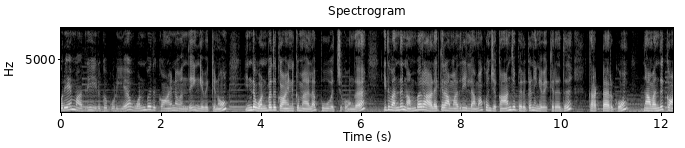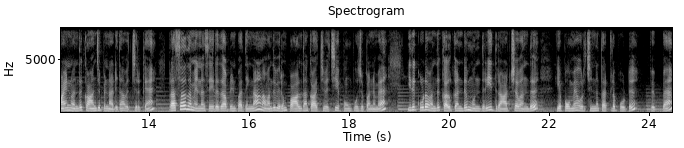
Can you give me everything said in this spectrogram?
ஒரே மாதிரி இருக்கக்கூடிய ஒன்பது காயினை வந்து இங்கே வைக்கணும். இந்த ஒன்பது காயினுக்கு மேலே பூ வச்சுக்கோங்க. இது வந்து நம்பரை அழைக்கிற மாதிரி இல்லாமல் கொஞ்சம் காஞ்ச பிறகு நீங்கள் வைக்கிறது கரெக்டாக இருக்கும். நான் வந்து காயின் வந்து காஞ்ச பின்னாடி தான் வச்சுருக்கேன். பிரசாதம் என்ன செய்கிறது அப்படின்னு பார்த்தீங்கன்னா நான் வந்து வெறும் பால் தான் காய்ச்சி வச்சு எப்பவும் பூஜை பண்ணுவேன். இது கூட வந்து கல்கண்டு முந்திரி திராட்சை வந்து எப்போவுமே ஒரு சின்ன தட்டில் போட்டு வைப்பேன்.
